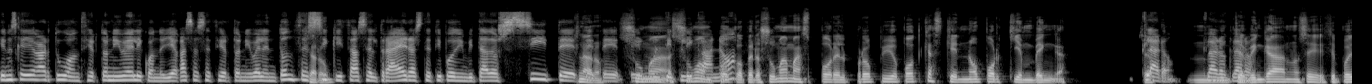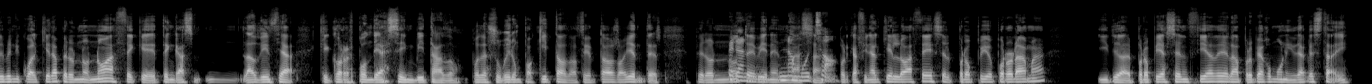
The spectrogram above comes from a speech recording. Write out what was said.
tienes que llegar tú a un cierto nivel y cuando llegas a ese cierto nivel, entonces Claro. sí quizás el traer a este tipo de invitados sí te, Claro, te- te suma, multiplica, suma un ¿no? poco, pero suma más por el propio podcast que no por quien venga. O sea, Claro, mm, claro, Que claro. venga, no sé, que puede venir cualquiera, pero no, no hace que tengas mm, la audiencia que corresponde a ese invitado. Puedes subir un poquito, 200 oyentes, pero no Pero te viene en no masa. mucho. Porque al final quien lo hace es el propio programa y de la propia esencia de la propia comunidad que está ahí.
